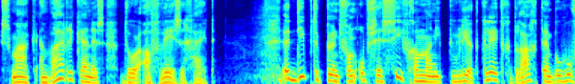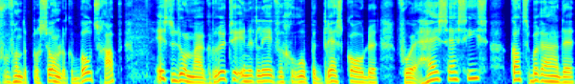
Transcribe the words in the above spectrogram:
smaak en ware kennis door afwezigheid. Het dieptepunt van obsessief gemanipuleerd kleedgedrag ten behoeve van de persoonlijke boodschap is de door Mark Rutte in het leven geroepen dresscode voor heisessies, katsberaden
